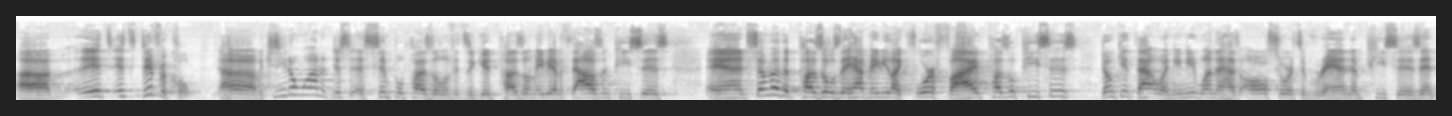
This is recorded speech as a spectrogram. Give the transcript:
uh, it's, it's difficult. Uh, because you don't want just a simple puzzle if it's a good puzzle. Maybe have a thousand pieces. And some of the puzzles, they have maybe like four or five puzzle pieces. Don't get that one. You need one that has all sorts of random pieces. And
